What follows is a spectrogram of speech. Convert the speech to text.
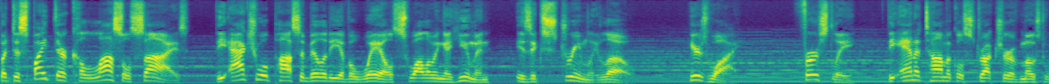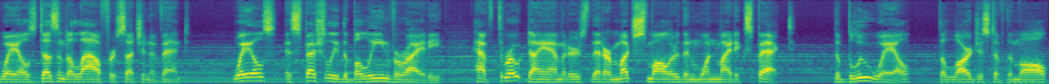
But despite their colossal size, the actual possibility of a whale swallowing a human is extremely low. Here's why. Firstly, the anatomical structure of most whales doesn't allow for such an event. Whales, especially the baleen variety, have throat diameters that are much smaller than one might expect. The blue whale, the largest of them all,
